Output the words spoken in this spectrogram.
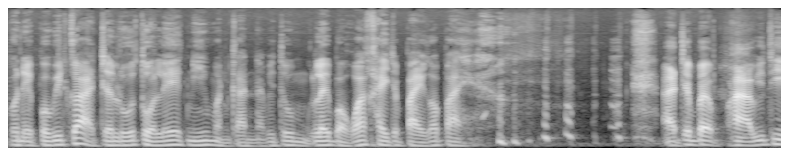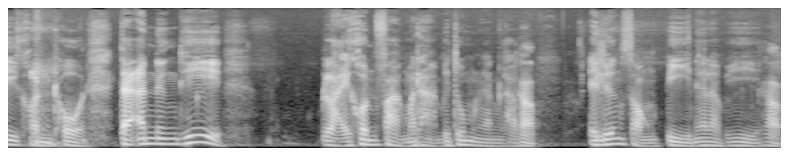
พลเอกประวิตยก็อาจจะรู้ตัวเลขนี้เหมือนกันนะพี่ตุ้มเลยบอกว่าใครจะไปก็ไปอาจจะแบบหาวิธีคอนโทรลแต่อันหนึงที่ หลายคนฝากมาถามพี่ตุ้มเหมือนกันครับครับ ไอ้เรื่องสองปีเนี่ยแหละพี่ ครับ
